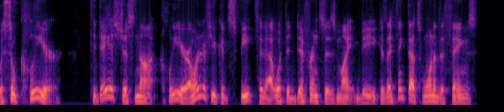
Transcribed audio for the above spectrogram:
was so clear today it's just not clear. I wonder if you could speak to that, what the differences might be, because I think that's one of the things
